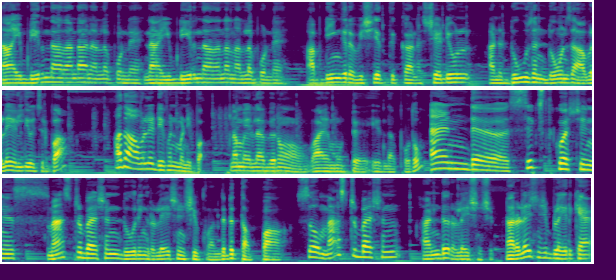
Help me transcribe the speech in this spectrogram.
நான் இப்படி இருந்தாதான்டா நல்ல பொண்ணு நான் இப்படி இருந்தாதான்டா நல்ல பொண்ணு அப்படிங்கிற விஷயத்துக்கான ஷெட்யூல் அண்ட் டூஸ் அண்ட் டோன்ஸை அவளே எழுதி வச்சிருப்பா. அதை அவளே டிஃபெண்ட் பண்ணிப்பா. நம்ம எல்லா பேரும் வாய மூட்டு இருந்தால் போதும். And sixth question is masturbation during relationship வந்துட்டு தப்பா? ஸோ மாஸ்டர் பேஷன் அண்டு ரிலேஷன்ஷிப் நான் ரிலேஷன்ஷிப்பில் இருக்கேன்.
